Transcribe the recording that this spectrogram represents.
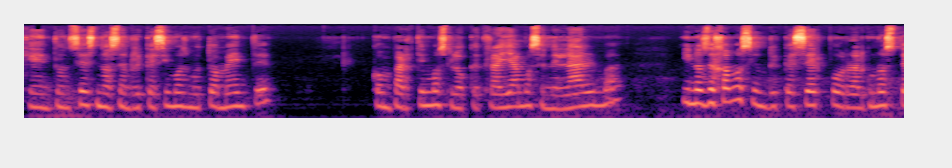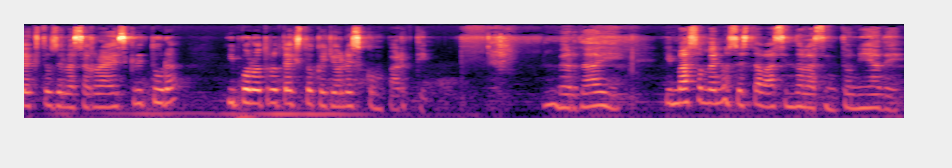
que entonces nos enriquecimos mutuamente, compartimos lo que traíamos en el alma y nos dejamos enriquecer por algunos textos de la Sagrada Escritura y por otro texto que yo les compartí. ¿Verdad? Y, y más o menos estaba haciendo la sintonía de,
